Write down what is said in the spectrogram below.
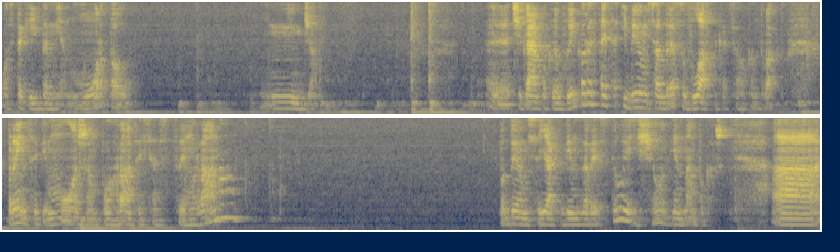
ось такий домен. Mortal Ninja. Е, Чекаємо, поки використається, і дивимося адресу власника цього контракту. В принципі, можемо погратися з цим раном. Подивимося, як він зареєструє і що він нам покаже. А,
